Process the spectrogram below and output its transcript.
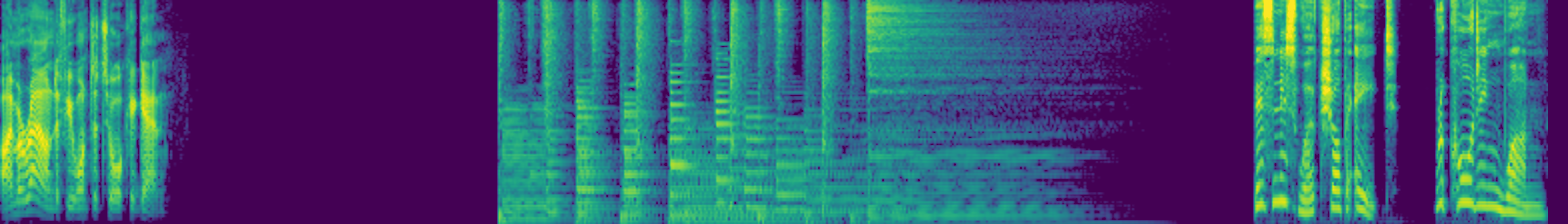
I'm around if you want to talk again. Business Workshop 8. Recording 1.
